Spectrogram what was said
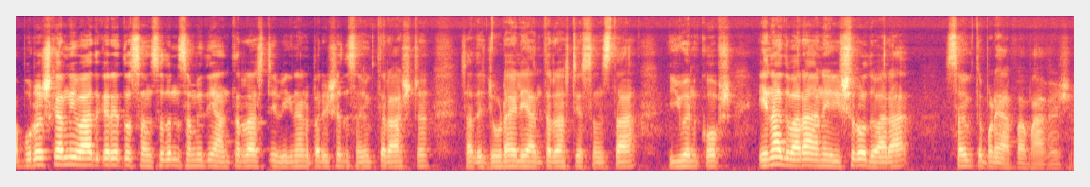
આ પુરસ્કારની વાત કરીએ તો સંશોધન સમિતિ, આંતરરાષ્ટ્રીય વિજ્ઞાન પરિષદ, સંયુક્ત રાષ્ટ્ર સાથે જોડાયેલી આંતરરાષ્ટ્રીય સંસ્થા, યુએન કોપ્સ, એના દ્વારા અને ઈસરો દ્વારા સંયુક્તપણે આપવામાં આવે છે.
